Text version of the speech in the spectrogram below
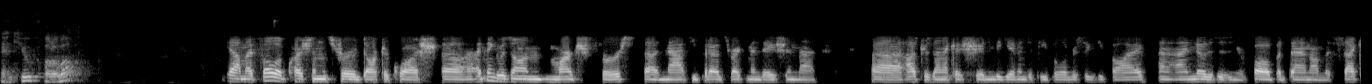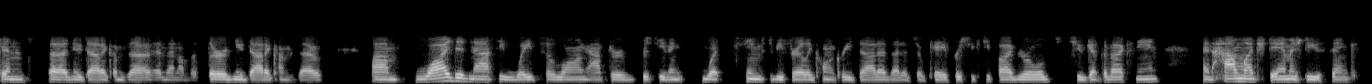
Thank you. Follow up? Yeah, my follow-up question is for Dr. Quach. Uh, I think it was on March 1st that NACI put out its recommendation that uh, AstraZeneca shouldn't be given to people over 65. And I know this isn't your fault, but then on the second, uh, new data comes out, and then on the third, new data comes out. Um, why did NACI wait so long after receiving what seems to be fairly concrete data that it's okay for 65 year olds to get the vaccine? And how much damage do you think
